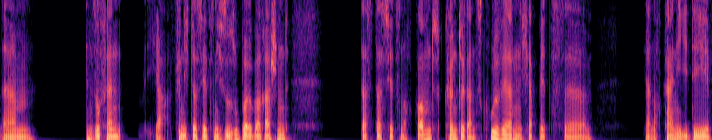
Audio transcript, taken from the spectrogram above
Ähm, Insofern, ja, finde ich das jetzt nicht so super überraschend, dass das jetzt noch kommt. Könnte ganz cool werden. Ich habe jetzt äh, ja noch keine Idee,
